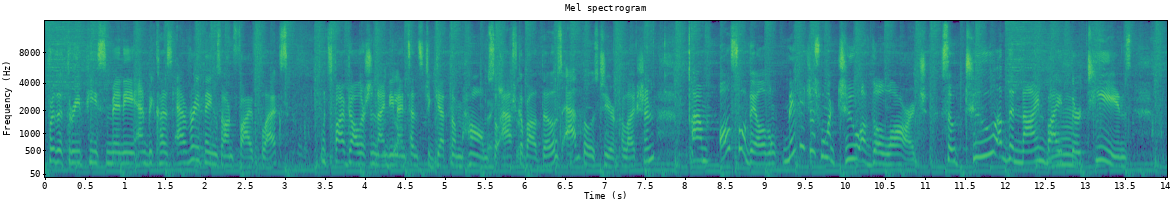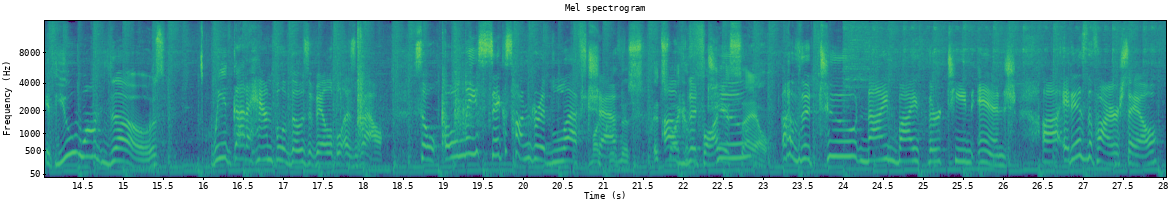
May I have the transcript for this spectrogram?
for the three-piece mini, and because everything's on Five Flex, it's $5.99 to get them home. so ask Michelle. about those, add those to your collection. Um, also available, maybe you just want two of the large. So two of the 9 by Mm. 13s. If you want those, we've got a handful of those available as well. So only 600 left, chef. My Chef. goodness, it's of like a the fire two- sale. Of the two 9 by 13 inch. Uh, it is the fire sale.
